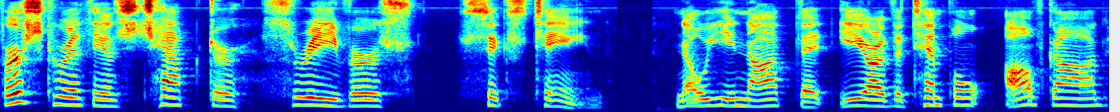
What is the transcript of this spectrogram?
1 Corinthians chapter 3 verse 16 Know ye not that ye are the temple of God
